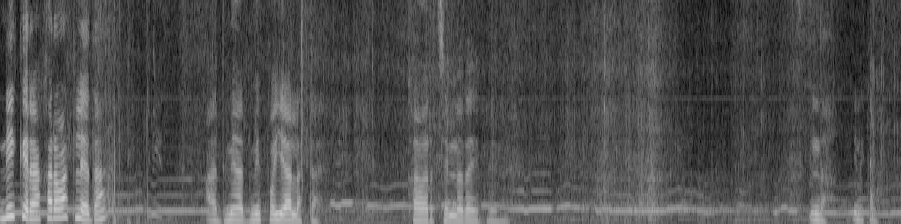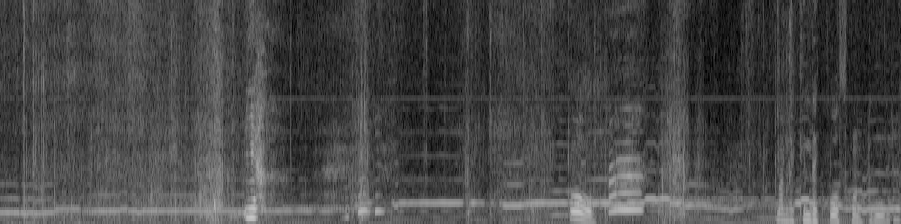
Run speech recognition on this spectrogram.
నీకురా కరవట్లేదా అద్మి అద్మి పొయ్యాలట. కవర్ చిన్నదైపోయింది. ఇందా ఇనిక యా. ఓ. మళ్ళీ కిందకి పోసుకుంటుందిరా.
